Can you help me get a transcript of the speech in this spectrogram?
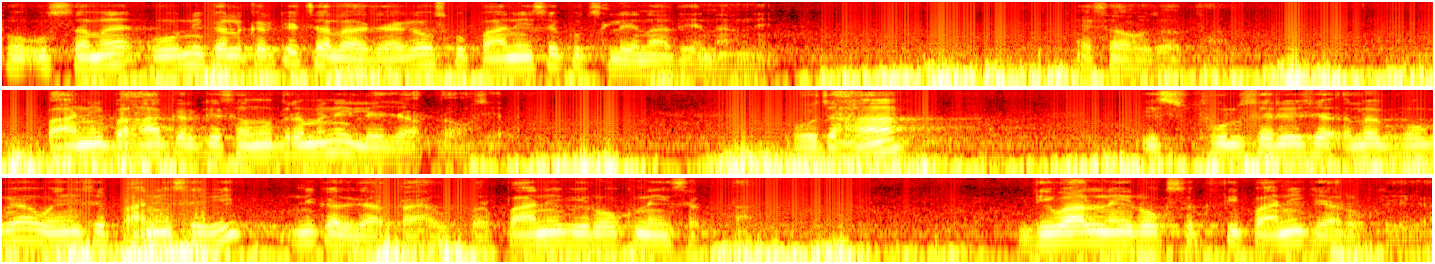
तो उस समय वो निकल करके चला जाएगा, उसको पानी से कुछ लेना देना नहीं। ऐसा हो जाता पानी बहा करके समुद्र में नहीं ले जाता उसे। वो जहाँ इस फूल शरीर से अलग हो गया, वहीं से पानी से भी निकल जाता है ऊपर। पानी भी रोक नहीं सकता। दीवाल नहीं रोक सकती, पानी क्या रोकेगा?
